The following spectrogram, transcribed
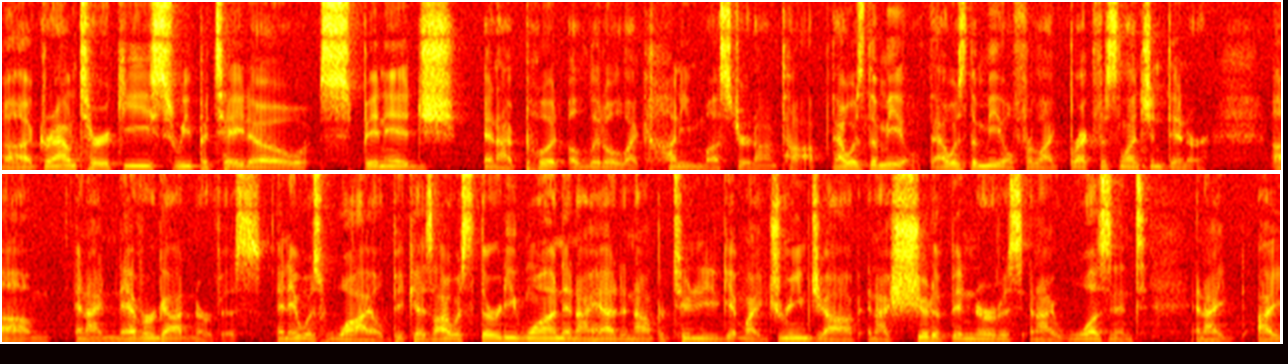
uh, ground turkey, sweet potato, spinach, and I put a little like honey mustard on top. That was the meal. That was the meal for like breakfast, lunch, and dinner. Um, and I never got nervous. And it was wild because I was 31 and I had an opportunity to get my dream job, and I should have been nervous and I wasn't. And I, I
